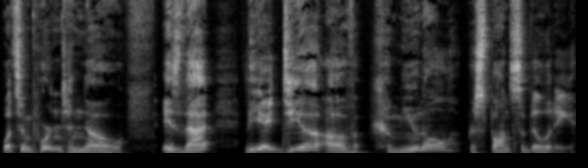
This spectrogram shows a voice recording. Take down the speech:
what's important to know is that the idea of communal responsibility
